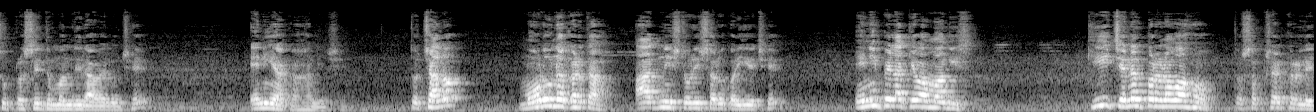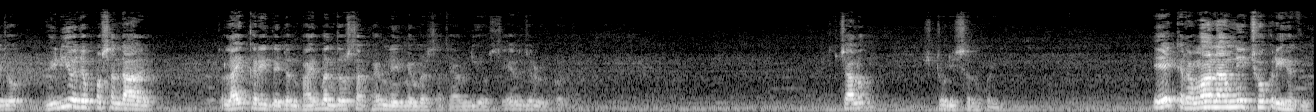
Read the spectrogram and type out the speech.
સુપ્રસિદ્ધ મંદિર આવેલું છે. એની આ કહાની છે. તો ચાલો મોડું ન કરતા આજની સ્ટોરી શરૂ કરીએ છીએ. એની પહેલાં કહેવા માંગીશ, કી ચેનલ પર નવા હો તો સબસ્ક્રાઈબ કરી લેજો. વીડિયો જો પસંદ આવે તો લાઈક કરી દેજો અને ભાઈબંધ, દોસ્તાર ફેમિલી મેમ્બર સાથે આ વીડિયો શેર જરૂર કરજો. ચાલો સ્ટોરી શરૂ કરીએ. એક રમા નામની છોકરી હતી.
